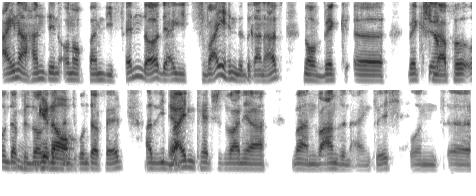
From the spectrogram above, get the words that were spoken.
einer Hand den auch noch beim Defender, der eigentlich zwei Hände dran hat, noch weg, äh, wegschnappe ja. und dafür sorge, genau. dass er nicht runterfällt. Also die ja. beiden Catches waren ja waren Wahnsinn eigentlich und äh,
